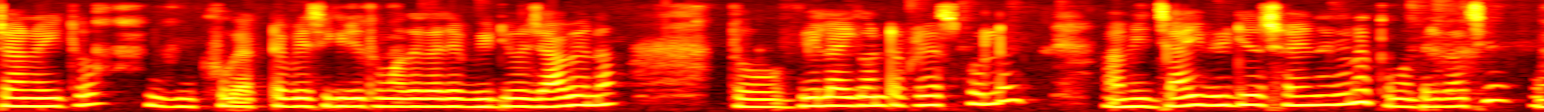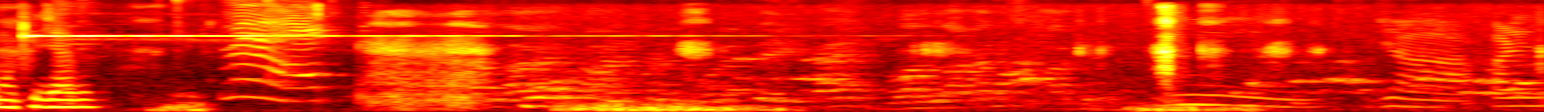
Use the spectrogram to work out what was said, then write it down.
জানোই তো, খুব একটা বেশি কিছু তোমাদের কাছে ভিডিও যাবে না। তো বেল আইকনটা প্রেস করলে আমি যাই ভিডিও ছাড়ি না কেন তোমাদের কাছে পৌঁছে যাবে যা কারেন্ট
